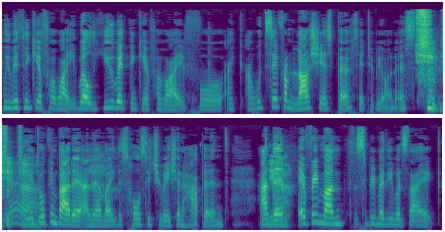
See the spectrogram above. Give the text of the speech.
we were thinking of Hawaii. Well, you were thinking of Hawaii for I I would say from last year's birthday, to be honest. So we were talking about it, and then like this whole situation happened, and then every month Supreme Supremadi was like,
